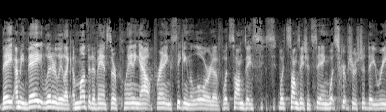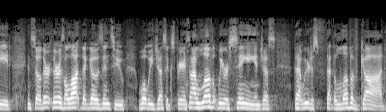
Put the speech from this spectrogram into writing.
They, I mean, they literally like a month in advance, they're planning out, praying, seeking the Lord of what songs they, what songs they should sing, what scriptures should they read. And so there, there is a lot that goes into what we just experienced. And I love what we were singing and just that we were just, that the love of God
